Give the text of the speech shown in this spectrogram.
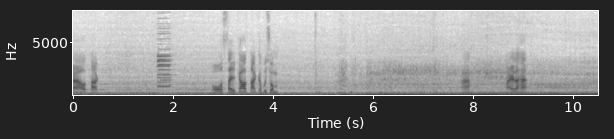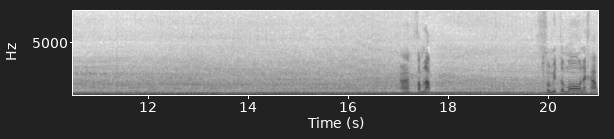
ก้าตัก โอ้ใส่เก้าตักครับผู้ชมอะไปแล้วฮะอะสำหรับซูมิโตโมนะครับ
